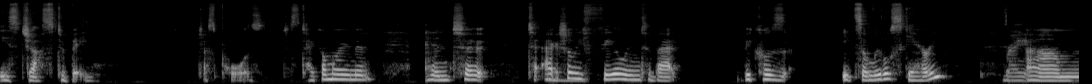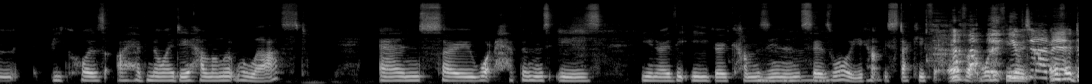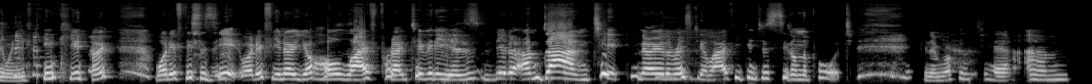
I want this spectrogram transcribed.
is just to be. Just pause, just take a moment and to to actually mm. feel into that because it's a little scary. Right. Um, because I have no idea how long it will last. And so what happens is, you know, the ego comes in and says, mm. "Well, you can't be stuck here forever. What if you don't ever it. do anything? you know, what if this is it? What if you know your whole life productivity is, you know, I'm done. Tick. You know, the rest of your life you can just sit on the porch in a rocking chair. Um,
